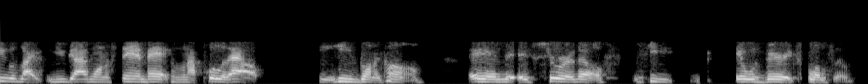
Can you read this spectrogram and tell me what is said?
she was like, you guys want to stand back, because when I pull it out, he, he's going to come. And it, sure enough, he it was very explosive.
